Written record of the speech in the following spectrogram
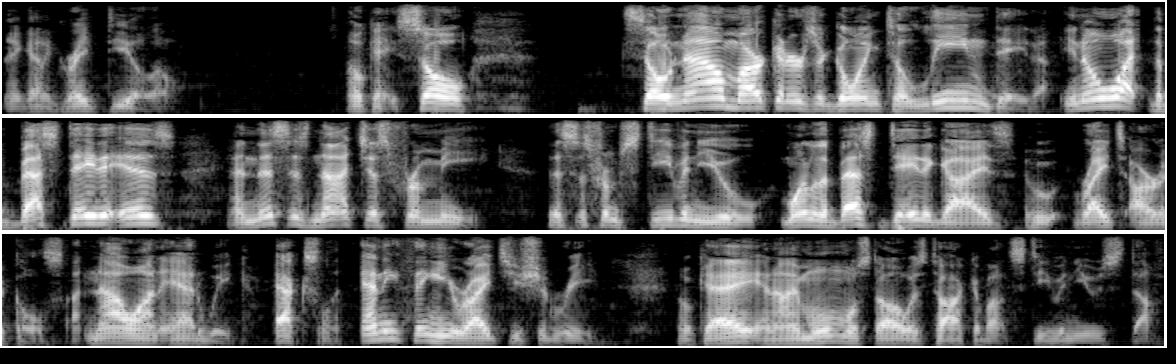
And I got a great deal though. Okay, so so now marketers are going to lean data. You know what the best data is, and this is not just from me. This is from Stephen Yu, one of the best data guys who writes articles uh, now on Adweek. Excellent. Anything he writes, you should read. Okay, and I'm almost always talk about Stephen Yu's stuff.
